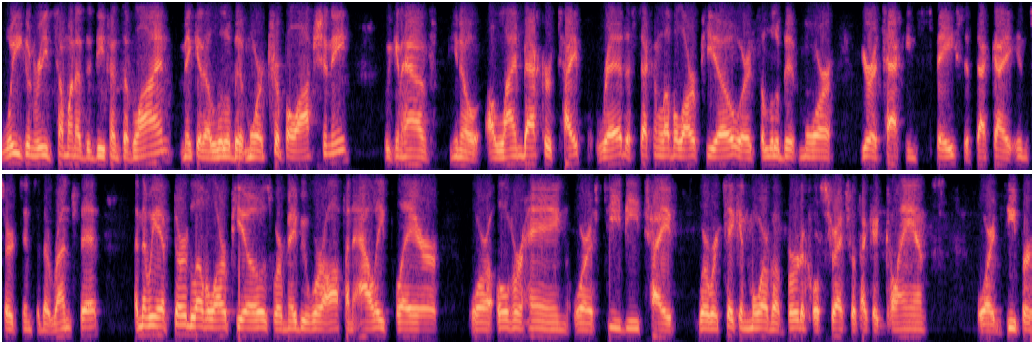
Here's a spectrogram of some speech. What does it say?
we can read someone at the defensive line, make it a little bit more triple optiony. We can have, you know, a linebacker type read, a second level RPO, where it's a little bit more you're attacking space if that guy inserts into the run fit. And then we have third level RPOs where maybe we're off an alley player or overhang or a CB type where we're taking more of a vertical stretch with like a glance or a deeper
